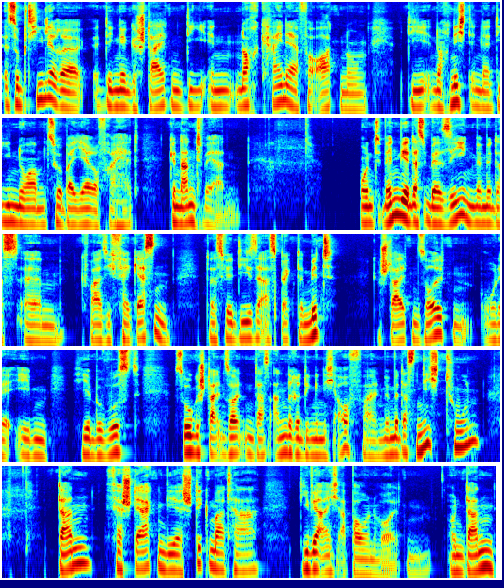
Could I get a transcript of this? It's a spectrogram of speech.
subtilere Dinge gestalten, die in noch keiner Verordnung, die noch nicht in der DIN-Norm zur Barrierefreiheit genannt werden. Und wenn wir das übersehen, wenn wir das ähm, quasi vergessen, dass wir diese Aspekte mitgestalten sollten oder eben hier bewusst so gestalten sollten, dass andere Dinge nicht auffallen, wenn wir das nicht tun, dann verstärken wir Stigmata, die wir eigentlich abbauen wollten. Und dann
